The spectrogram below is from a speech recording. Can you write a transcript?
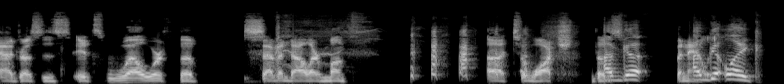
addresses, it's well worth the seven dollar month uh, to watch those I've got finales. I've got like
